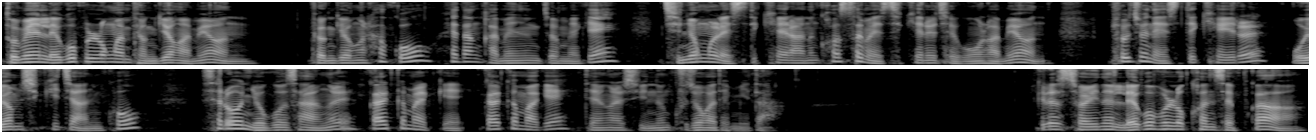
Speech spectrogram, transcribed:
도메인 레고 블록만 변경하면 변경을 하고 해당 가맹점에게 진영몰 SDK라는 커스텀 SDK를 제공을 하면 표준 SDK를 오염시키지 않고 새로운 요구 사항을 깔끔하게 깔끔하게 대응할 수 있는 구조가 됩니다. 그래서 저희는 레고 블록 컨셉과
